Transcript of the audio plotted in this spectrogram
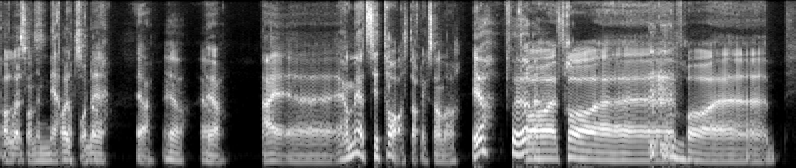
alle alt- sånne meta-poder er. Ja. Ja, ja. Nei, uh, jeg har med et sitat, Aleksander. ja få høre. Fra, fra, eh, fra, eh,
